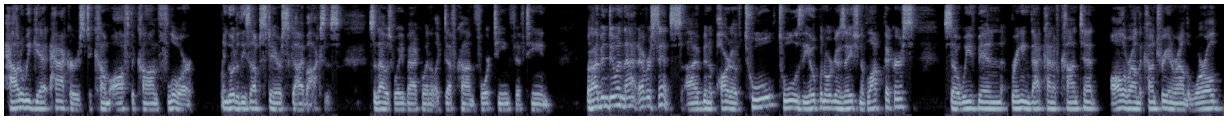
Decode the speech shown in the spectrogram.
how do we get hackers to come off the con floor and go to these upstairs skyboxes? So that was way back when at like DEF CON 14, 15. But I've been doing that ever since. I've been a part of TOOOL. TOOOL is the open organization of lockpickers. So we've been bringing that kind of content all around the country and around the world.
